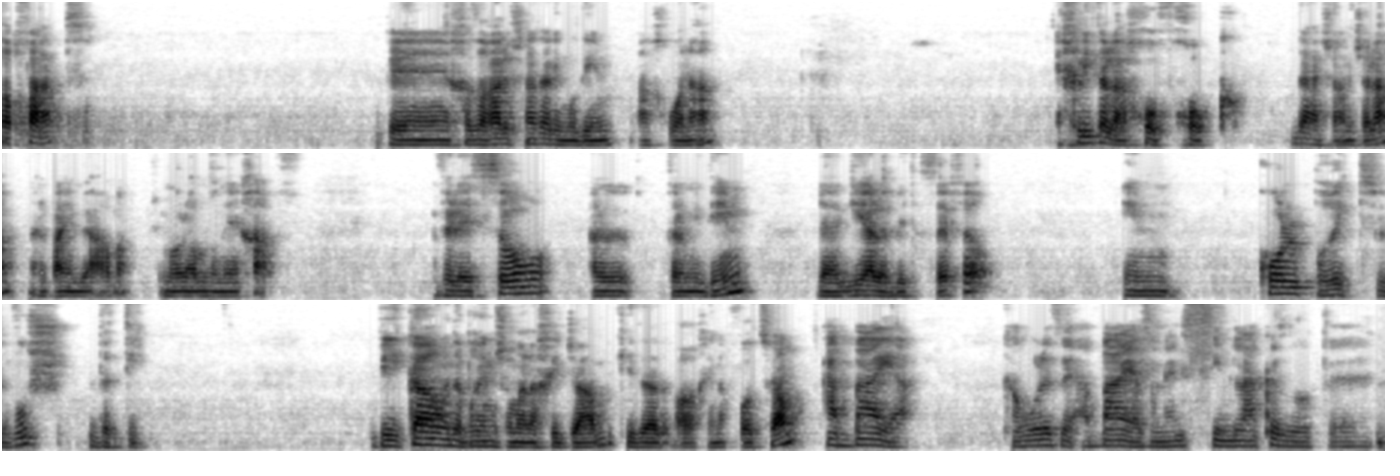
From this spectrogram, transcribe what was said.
צרפת, בחזרה לשנת הלימודים האחרונה, החליטה לאכוף חוק בישן שלה, מ-2004, שמעולם לא נאכף, ולאסור על תלמידים להגיע לבית הספר עם כל פריט לבוש דתי. בעיקר מדברים שם על החיג'אב, כי זה הדבר הכי נפוץ שם. הבעיה, קראו לזה הבעיה, זו מעין שמלה כזאת, אה,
